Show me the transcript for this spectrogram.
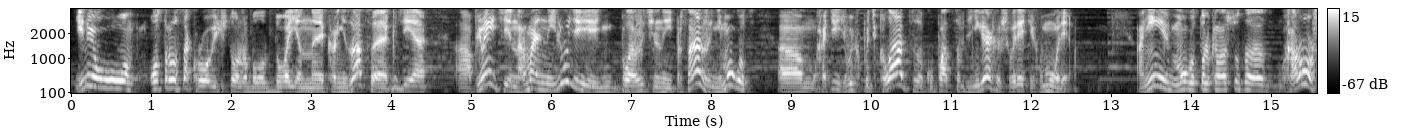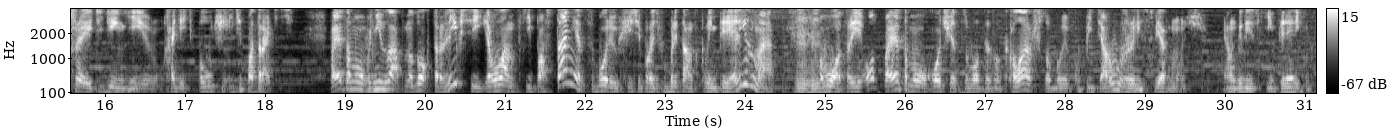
Или у Острова Сокровищ тоже была довоенная экранизация, где, а, понимаете, нормальные люди, положительные персонажи не могут эм, хотеть выкопать клад, купаться в деньгах и швырять их в море. Они могут только на что-то хорошее эти деньги хотеть получить и потратить. Поэтому внезапно доктор Ливси, ирландский повстанец, борющийся против британского империализма, угу. вот, и он поэтому хочет вот этот клад, чтобы купить оружие и свергнуть английский империализм.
